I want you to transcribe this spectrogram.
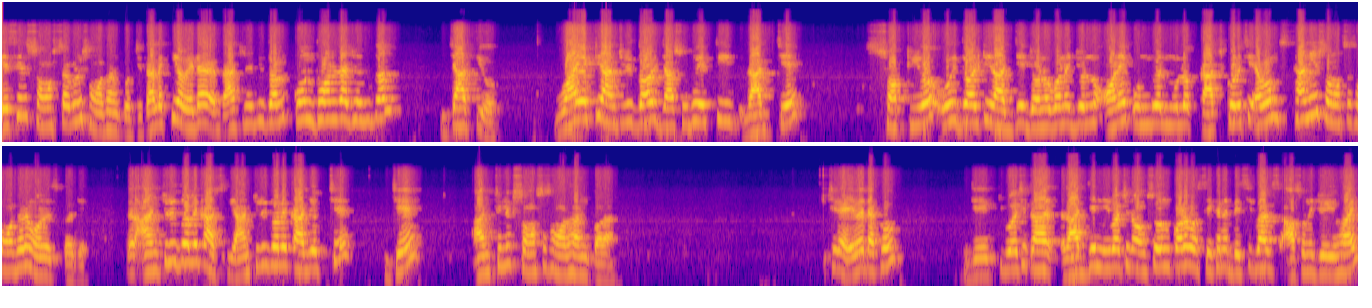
দেশের সমস্যাগুলো সমাধান করছে। তাহলে কি হবে? এটা রাজনৈতিক দল? কোন ধরনের রাজনৈতিক দল? জাতীয়। ওয়াই একটি আঞ্চলিক দল যা শুধু একটি রাজ্যে সক্রিয়। ওই দলটি রাজ্যে জনগণের জন্য অনেক উন্নয়নমূলক কাজ করেছে এবং স্থানীয় সমস্যা সমাধানে মনোনিবেশ করেছে। তাহলে আঞ্চলিক দলের কাজ কি? আঞ্চলিক দলের কাজ হচ্ছে যে আঞ্চলিক সমস্যা সমাধান করা। ঠিক আছে, এবার দেখো যে কি বলছে রাজ্যের নির্বাচনে অংশগ্রহণ করে এবং সেখানে বেশিরভাগ আসনে জয়ী হয়।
